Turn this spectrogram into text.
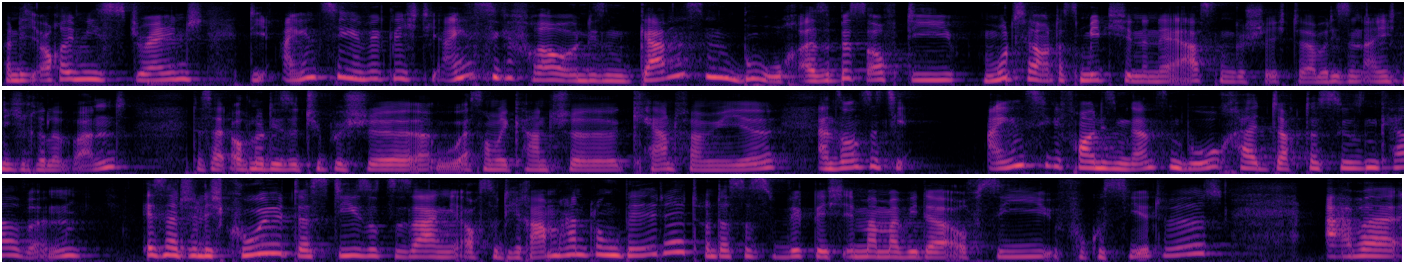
Fand ich auch irgendwie strange. Die einzige, wirklich, die einzige Frau in diesem ganzen Buch, also bis auf die Mutter und das Mädchen in der ersten Geschichte, aber die sind eigentlich nicht relevant. Das ist halt auch nur diese typische US-amerikanische Kernfamilie. Ansonsten ist die einzige Frau in diesem ganzen Buch halt Dr. Susan Calvin. Ist natürlich cool, dass die sozusagen auch so die Rahmenhandlung bildet und dass es wirklich immer mal wieder auf sie fokussiert wird. Aber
